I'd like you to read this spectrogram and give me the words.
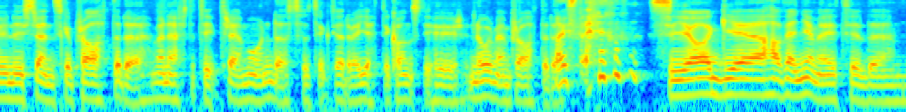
hur ni svenskar pratade. Men efter typ tre månader så tyckte jag det var jättekonstigt hur norrmän pratade. Ja, så jag uh, har vänjat mig till det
